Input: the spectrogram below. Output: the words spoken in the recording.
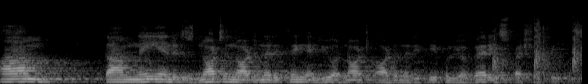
عام کام نہیں ہے it is not an ordinary thing and you are not ordinary people you are very special people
